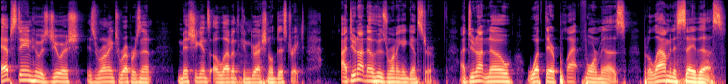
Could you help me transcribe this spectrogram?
Epstein, who is Jewish, is running to represent Michigan's 11th congressional district. I do not know who's running against her. I do not know what their platform is, but allow me to say this.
